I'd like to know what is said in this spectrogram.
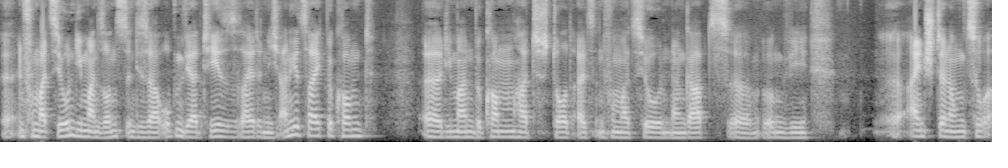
äh, Informationen, die man sonst in dieser OpenWrt-Seite nicht angezeigt bekommt äh, die man bekommen hat dort als Information. Dann gab es äh, irgendwie äh, Einstellungen zu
